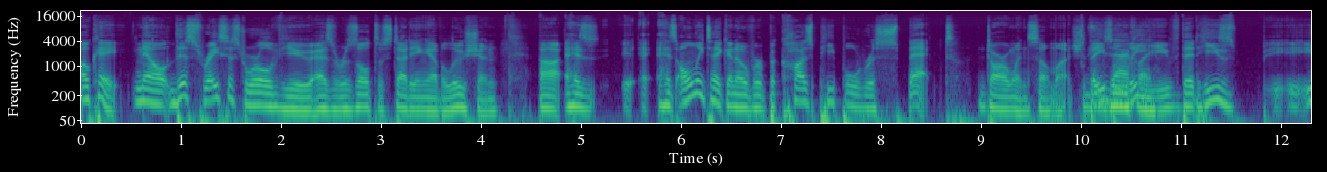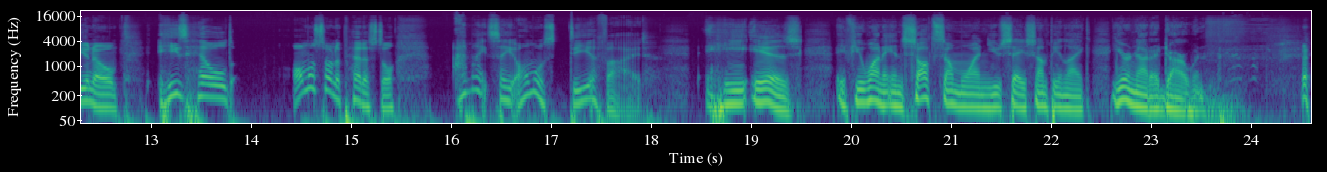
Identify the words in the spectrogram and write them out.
Okay, now this racist worldview, as a result of studying evolution, uh, has has only taken over because people respect Darwin so much. They Exactly. believe that he's, you know, he's held almost on a pedestal. I might say almost deified. He is. If you want to insult someone, you say something like, "You're not a Darwin." you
